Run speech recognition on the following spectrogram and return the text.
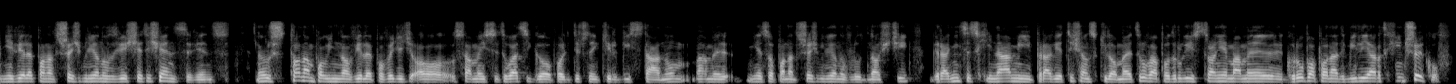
niewiele ponad 6 milionów 200 tysięcy, więc no już to nam powinno wiele powiedzieć o samej sytuacji geopolitycznej Kirgistanu. Mamy nieco ponad 6 milionów ludności, granice z Chinami prawie 1000 kilometrów, a po drugiej stronie mamy grubo ponad miliard Chińczyków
